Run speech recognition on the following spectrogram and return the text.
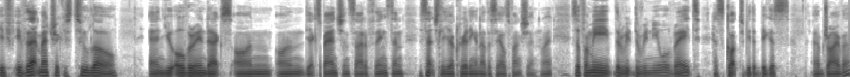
If if that metric is too low, and you over-index on on the expansion side of things, then essentially you're creating another sales function, right? So for me, the re- the renewal rate has got to be the biggest uh, driver.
